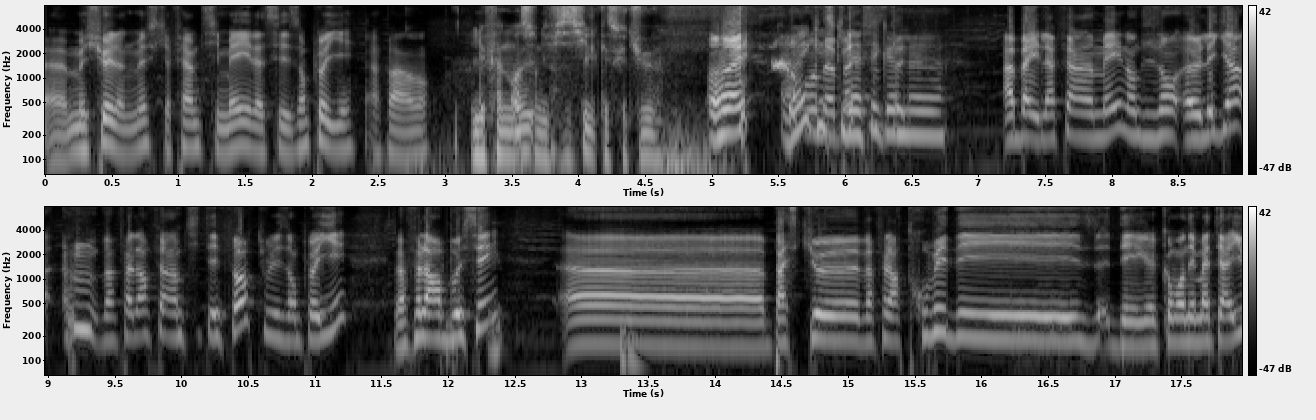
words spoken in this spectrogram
euh, Monsieur Elon Musk a fait un petit mail à ses employés, apparemment. Les fins de mois sont difficiles, qu'est-ce que tu veux? Ouais. Ah ouais, On qu'est-ce a qu'il pas a fait tous- comme. euh, Ah bah il a fait un mail en disant euh, les gars, va falloir faire un petit effort tous les employés, va falloir bosser euh, parce que va falloir trouver des des comment des matériaux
